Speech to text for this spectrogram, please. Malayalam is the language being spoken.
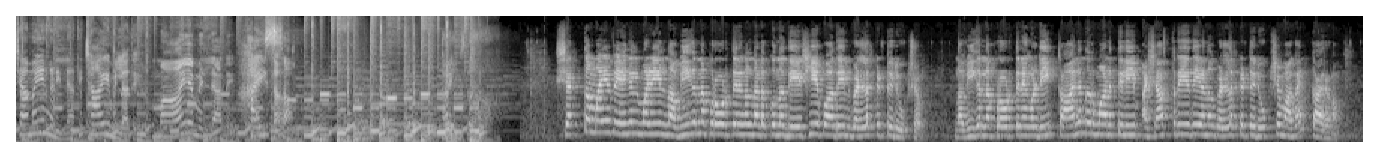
ചമയങ്ങളില്ലാതെ. ചായമില്ലാതെ. മായമില്ലാതെ. ഹൈസ. ശക്തമായ വേനൽ മഴയിൽ നവീകരണ പ്രവർത്തനങ്ങൾ നടക്കുന്ന ദേശീയപാതയിൽ വെള്ളക്കെട്ട് രൂക്ഷം. നവീകരണ പ്രവർത്തനങ്ങളുടെയും കാന നിർമ്മാണത്തിലെയും അശാസ്ത്രീയതയാണ് വെള്ളക്കെട്ട് രൂക്ഷമാകാൻ കാരണം.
